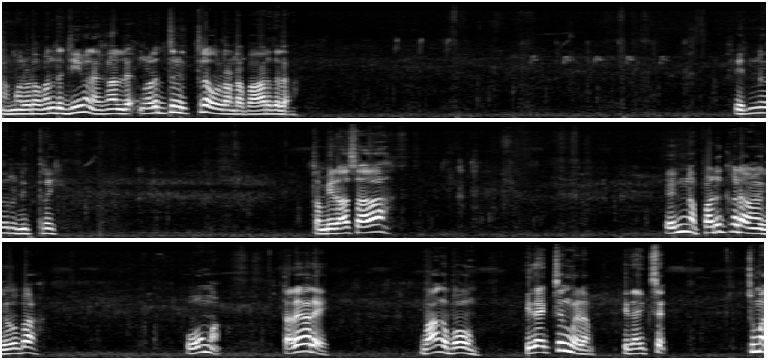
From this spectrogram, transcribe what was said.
நம்மளோட வந்த ஜீவனை காலில் நடத்து நித்திர கொள்றான்டா பாரதில் என்ன ஒரு நித்திரை. தம்பி ராசா. என்ன படுக்கடா உனக்கு ஓப்பா ஓமா. தலைவரே வாங்க போவோம். இது ஆக்ஷன் மேடம் இது ஆக்ஷன் சும்மா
